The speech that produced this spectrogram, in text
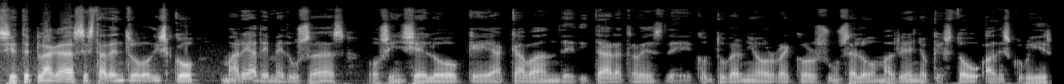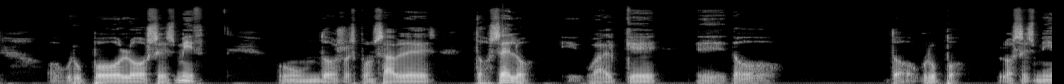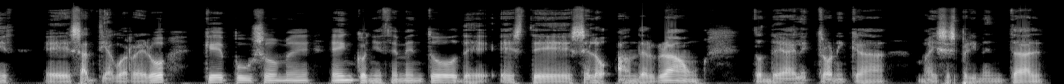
Siete Plagas está dentro do disco Marea de Medusas, o sinxelo que acaban de editar a través de Contubernio Records, un selo madrileño que estou a descubrir o grupo Los Smith, un dos responsables do selo, igual que eh, do, do grupo Los Smith, eh, Santiago Herrero, que púsome en coñecemento de este selo underground donde a electrónica máis experimental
